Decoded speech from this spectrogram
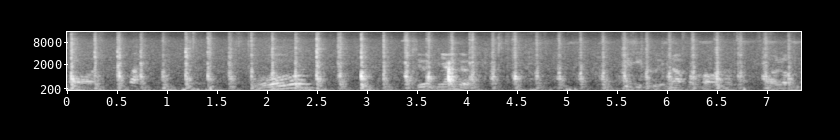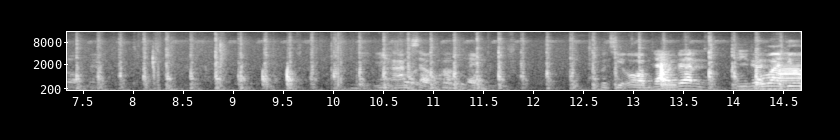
คอโอ้ซื้อยังเถอะที่สิขืนนอกประกอบเอาลงดอกนะนี่งานเสาร์แทงมันสิออมย่างเดือนปีเพเดือนราะว่าอยู่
